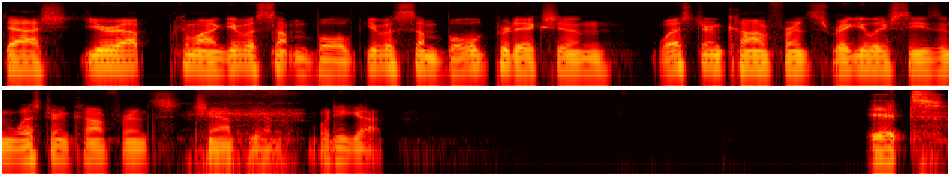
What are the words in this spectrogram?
Dash, you're up. Come on, give us something bold. Give us some bold prediction. Western Conference regular season, Western Conference champion. What do you got? It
